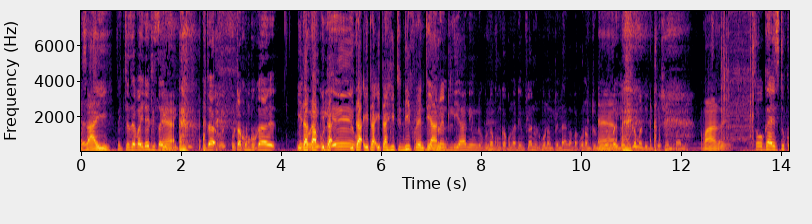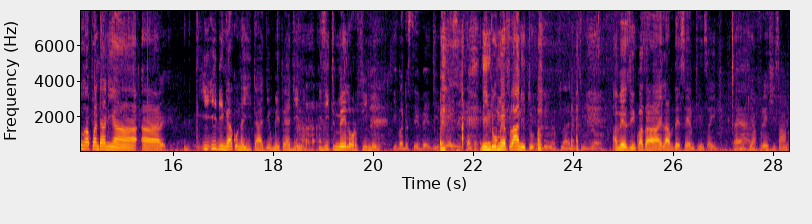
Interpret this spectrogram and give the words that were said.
saa hii nikichezea sahizi yeah. ita, utakumbuka venye itaka uli- uli- ita, eh, ita, ita, ita hit different yani. yani unakumbuka kuna dem fulani ulikuwa unampendanga mpaka unamtumia hiyo Violeti kama dedication pale. So guys tuko hapa ndani ya uh, hii dinga yako naiitaje umeipea jina? Is it male or female? Hii bado sijapeji ni ndume fulani tu. Ndume fulani tu bro. Amazing. Kwanza i love the scent inside. Yeah. kia freshi sana.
